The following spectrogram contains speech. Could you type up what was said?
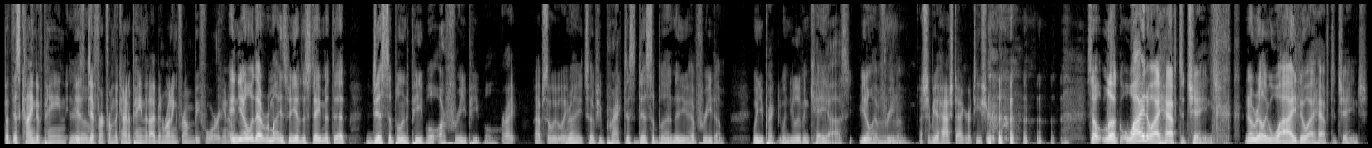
but this kind of pain is different from the kind of pain that I've been running from before." You know, and you know what that reminds me of the statement that disciplined people are free people, right? Absolutely. right? So if you practice discipline, then you have freedom. When you practice, when you live in chaos, you don't have Mhm. freedom. That should be a hashtag or a T-shirt. So look, why do I have to change? You know, really, why do I have to change?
